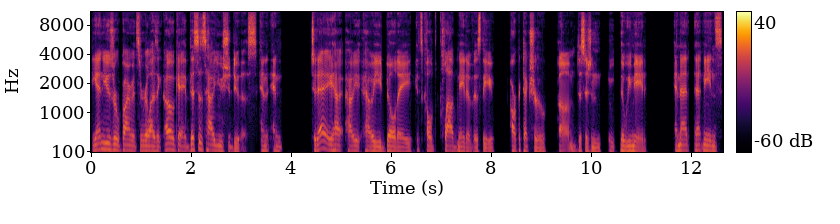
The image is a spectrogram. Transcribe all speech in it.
the end user requirements and realizing, oh, okay, this is how you should do this. And and today, how how you, how you build a it's called cloud native is the architecture um, decision that we made, and that that means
